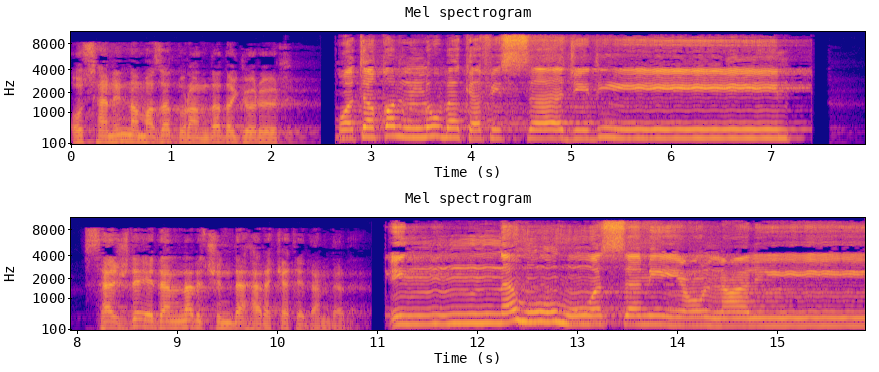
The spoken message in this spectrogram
O səni namaza duranda da görür. Və təqallubəkə fissəcidîn Səcdə edənlər içində hərəkət edəndədir. İnnehu huvəs-səmi'ul alim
